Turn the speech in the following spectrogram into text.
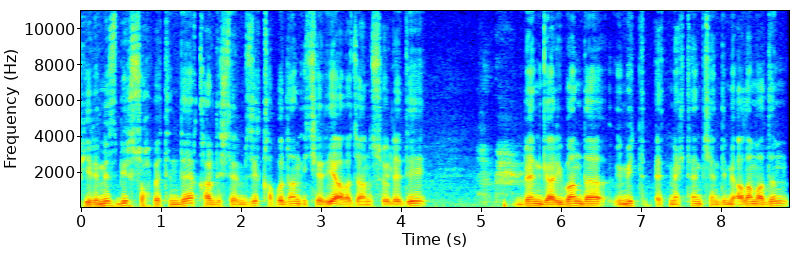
Pirimiz bir sohbetinde kardeşlerimizi kapıdan içeriye alacağını söyledi. Ben gariban da ümit etmekten kendimi alamadım.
